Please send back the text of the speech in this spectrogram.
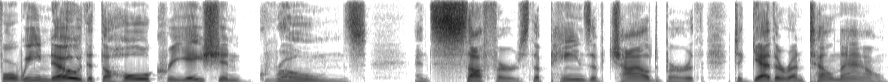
For we know that the whole creation groans and suffers the pains of childbirth together until now.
